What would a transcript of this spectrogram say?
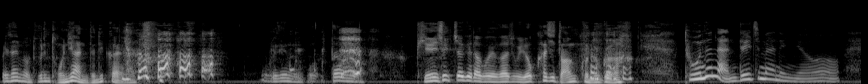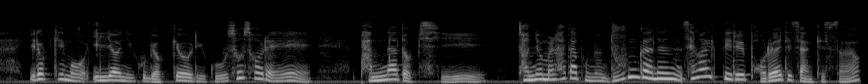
왜냐하면 우리는 돈이 안 드니까요. 우리는 뭐, 다음에 비현실적이라고 해가지고 욕하지도 않고 누가. 돈은 안 들지만은요. 이렇게 뭐 1년이고 몇 개월이고 소설에 밤낮 없이 전념을 하다 보면 누군가는 생활비를 벌어야 되지 않겠어요?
